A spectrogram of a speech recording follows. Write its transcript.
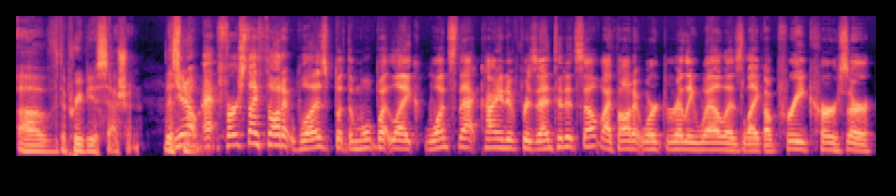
of the previous session? This you know, moment? at first I thought it was, but the more, but like once that kind of presented itself, I thought it worked really well as like a precursor,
